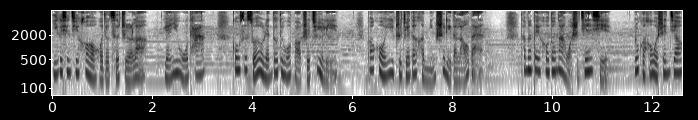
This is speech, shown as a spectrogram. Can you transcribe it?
一个星期后，我就辞职了，原因无他。公司所有人都对我保持距离，包括我一直觉得很明事理的老板，他们背后都骂我是奸细。如果和我深交，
